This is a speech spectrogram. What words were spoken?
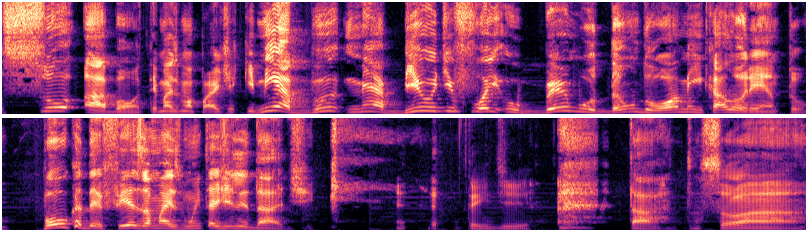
So... Ah, bom, tem mais uma parte aqui. Minha, bu- minha build foi o bermudão do homem calorento. Pouca defesa, mas muita agilidade. Entendi. Tá, então só a-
